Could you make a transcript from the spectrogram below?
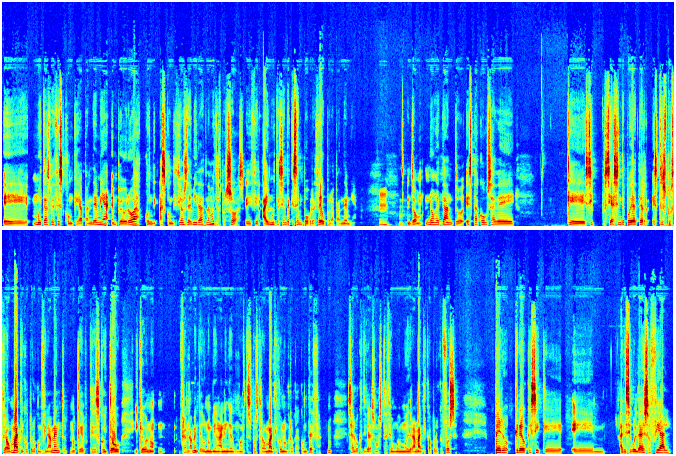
eh, moitas veces con que a pandemia empeorou a condi as condicións de vida de moitas persoas. É dicir, hai moita xente que se empobreceu pola pandemia. Mm. Entón, non é tanto esta cousa de que si, si a xente podía ter estrés postraumático polo confinamento, no que, que se escoitou e que eu non, francamente, eu non vin a ninguén con estrés postraumático, non creo que aconteza, no? salvo que tiveras unha situación moi moi dramática polo que fose. Pero creo que sí que eh, a desigualdade social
